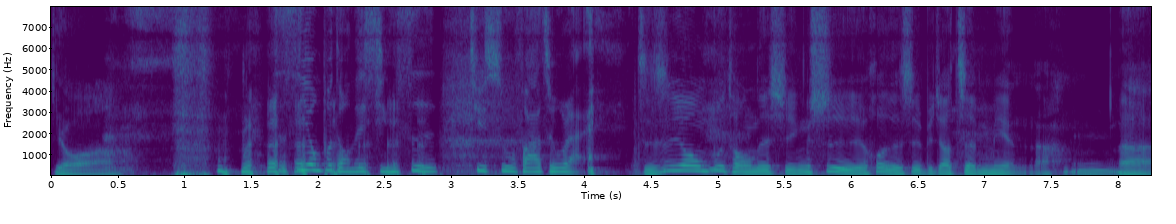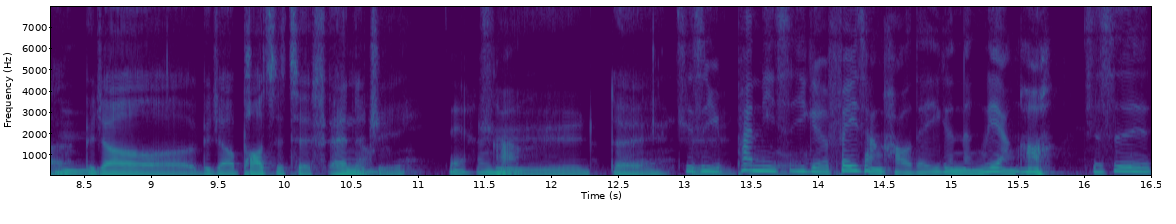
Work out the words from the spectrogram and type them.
有啊。只是用不同的形式去抒发出来，只是用不同的形式，或者是比较正面呐，嗯啊、比较比较 positive energy，、哦、对，很好，对，其实叛逆是一个非常好的一个能量哈。只是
